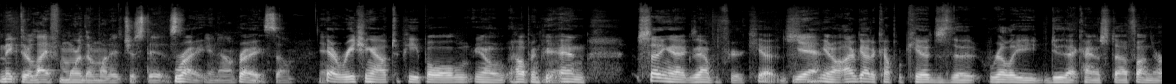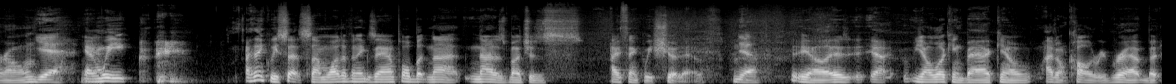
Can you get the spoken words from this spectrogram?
make their life more than what it just is, Right, You know, right. So yeah, reaching out to people, you know, helping people, Yeah. and setting that example for your kids. Yeah. you know, I've got a couple kids that really do that kind of stuff on their own. Yeah, and yeah. we, I think we set somewhat of an example, but not not as much as I think we should have. yeah, You know, it, yeah, you know, looking back, you know, I don't call it regret, but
